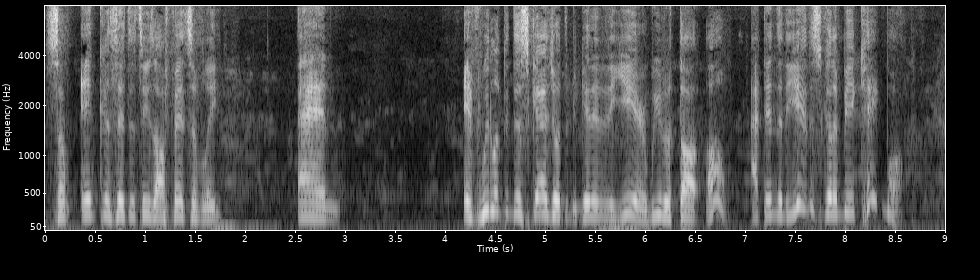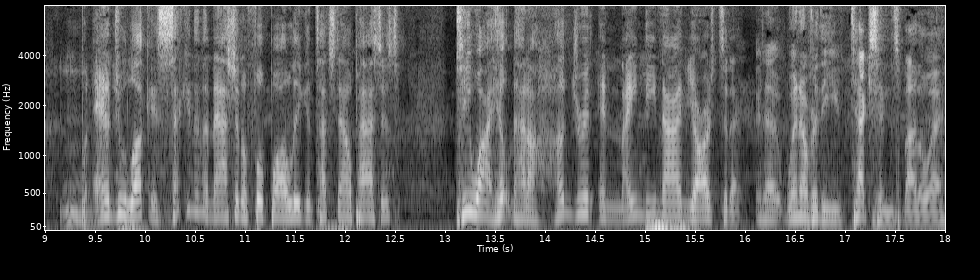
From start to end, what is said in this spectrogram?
Some inconsistencies offensively. And if we looked at the schedule at the beginning of the year, we would have thought, oh, at the end of the year, this is going to be a cakewalk. Mm. But Andrew Luck is second in the National Football League in touchdown passes. T.Y. Hilton had 199 yards today. And a went over the Texans, by the way.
